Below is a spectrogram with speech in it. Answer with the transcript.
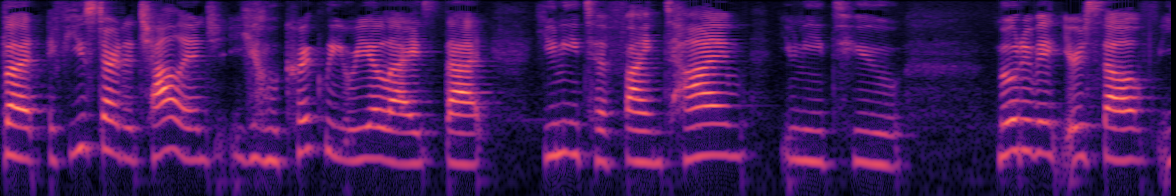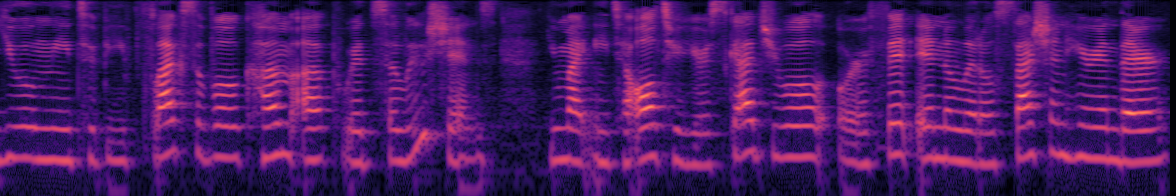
But if you start a challenge, you'll quickly realize that you need to find time, you need to motivate yourself, you'll need to be flexible, come up with solutions. You might need to alter your schedule or fit in a little session here and there.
